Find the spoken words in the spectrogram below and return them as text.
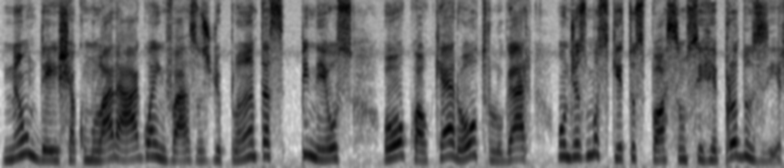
Não deixe acumular água em vasos de plantas, pneus ou qualquer outro lugar onde os mosquitos possam se reproduzir.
